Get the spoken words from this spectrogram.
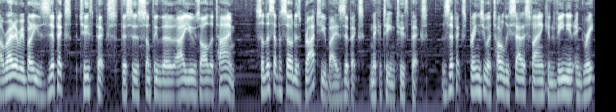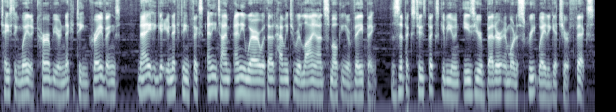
All right, everybody, Zippix toothpicks. This is something that I use all the time. So, this episode is brought to you by Zippix nicotine toothpicks. Zippix brings you a totally satisfying, convenient, and great tasting way to curb your nicotine cravings. Now you can get your nicotine fix anytime, anywhere without having to rely on smoking or vaping. Zippix toothpicks give you an easier, better, and more discreet way to get your fix.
